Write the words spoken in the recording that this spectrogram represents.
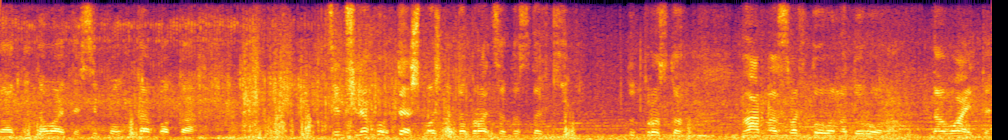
Ладно, давайте всім пока-пока. Цим шляхом теж можна добратися до ставків. Тут просто гарна асфальтована дорога. Давайте.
